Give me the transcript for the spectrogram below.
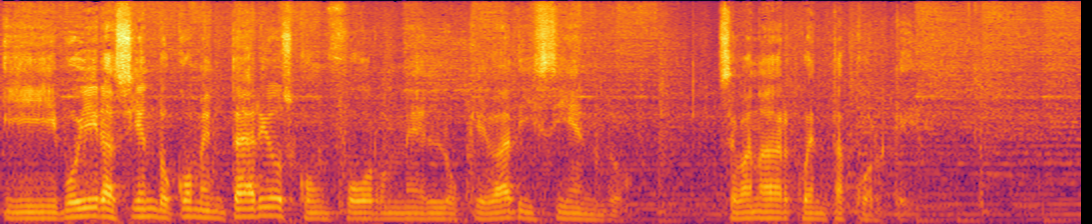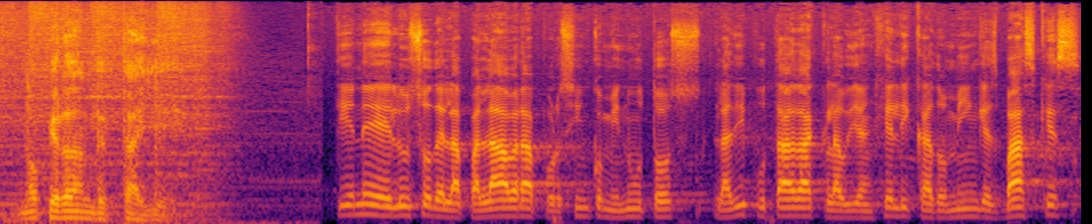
y voy a ir haciendo comentarios conforme lo que va diciendo. Se van a dar cuenta por qué. No pierdan detalle. Tiene el uso de la palabra por cinco minutos la diputada Claudia Angélica Domínguez Vázquez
